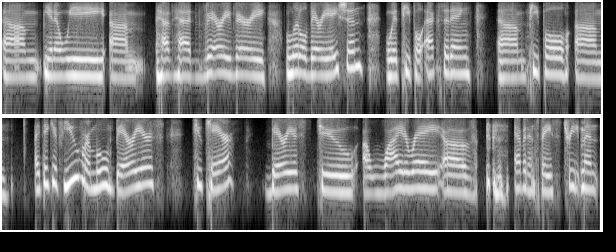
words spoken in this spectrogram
Um, you know, we um, have had very, very little variation with people exiting. Um, people, um, I think if you remove barriers to care, barriers to a wide array of evidence based treatment,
